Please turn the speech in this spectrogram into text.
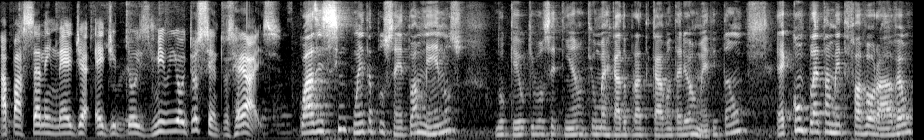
a parcela em média é de 2.800 reais. Quase 50% a menos do que o que você tinha, que o mercado praticava anteriormente. Então, é completamente favorável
